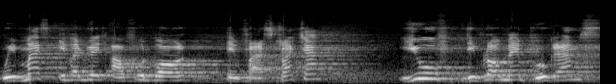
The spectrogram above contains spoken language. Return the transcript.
We must evaluate our football infrastructure, youth development programs,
